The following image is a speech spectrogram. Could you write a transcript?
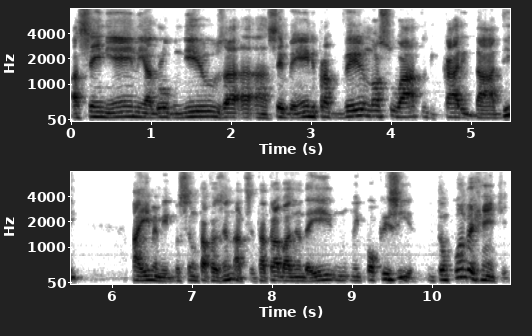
a CNN, a Globo News, a, a CBN, para ver o nosso ato de caridade, aí, meu amigo, você não está fazendo nada, você está trabalhando aí na hipocrisia. Então, quando a gente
